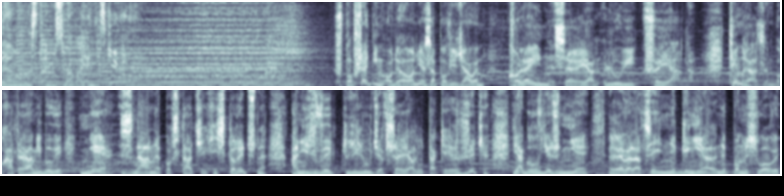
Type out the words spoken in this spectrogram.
Odeon Stanisława Janickiego. W poprzednim Odeonie zapowiedziałem kolejny serial Louis Feuillada. Tym razem bohaterami były nie znane postacie historyczne, ani zwykli ludzie w serialu Takie jest życie, jak również nie rewelacyjny, genialny, pomysłowy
